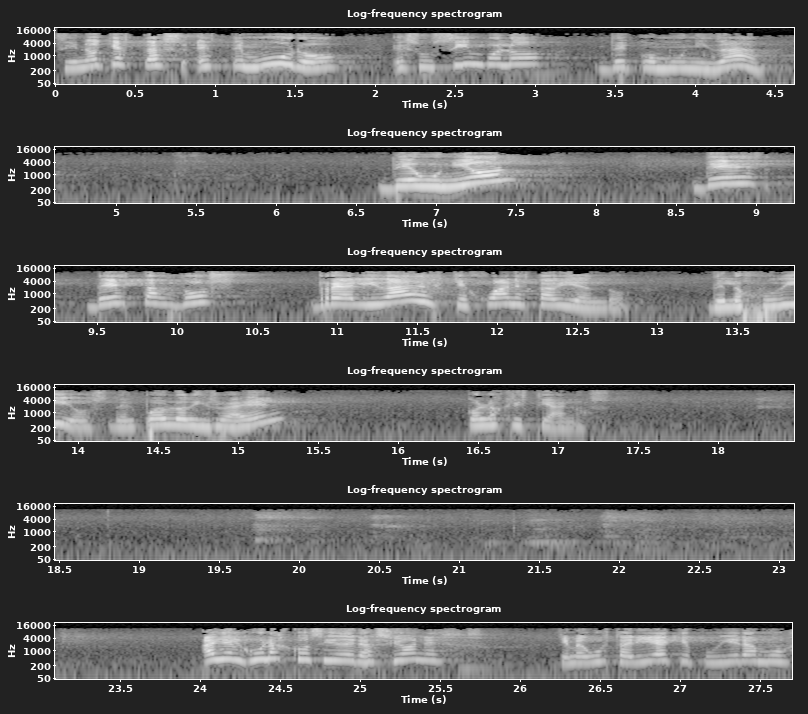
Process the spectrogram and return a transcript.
sino que este muro es un símbolo de comunidad, de unión de, de estas dos realidades que Juan está viendo, de los judíos, del pueblo de Israel, con los cristianos. Hay algunas consideraciones que me gustaría que pudiéramos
